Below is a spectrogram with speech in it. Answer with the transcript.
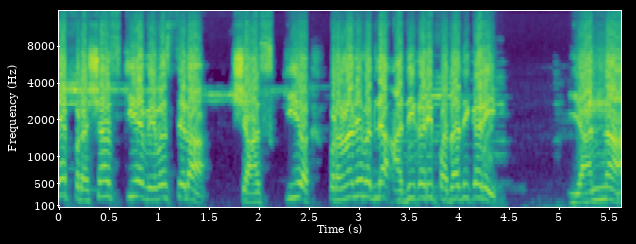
हे प्रशासकीय व्यवस्थेला शासकीय प्रणालीमधल्या अधिकारी पदाधिकारी यांना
